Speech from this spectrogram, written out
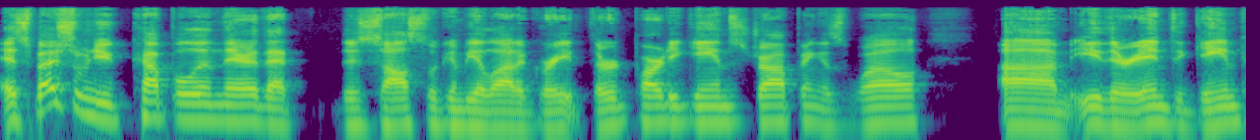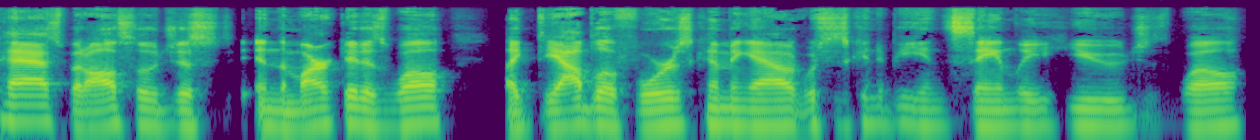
especially when you couple in there that there's also going to be a lot of great third party games dropping as well, um, either into Game Pass, but also just in the market as well. Like Diablo 4 is coming out, which is going to be insanely huge as well.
